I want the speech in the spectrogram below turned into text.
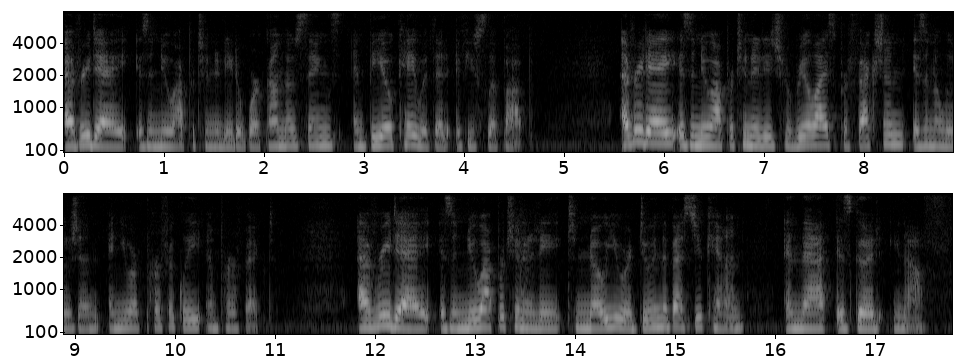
Every day is a new opportunity to work on those things and be okay with it if you slip up. Every day is a new opportunity to realize perfection is an illusion and you are perfectly imperfect. Every day is a new opportunity to know you are doing the best you can, and that is good enough.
